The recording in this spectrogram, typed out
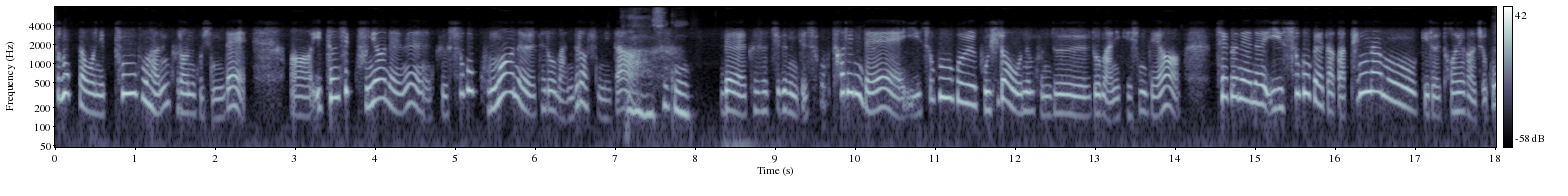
수목 자원이 풍부한 그런 곳인데 어 2019년에는 그 수국 공원을 새로 만들었습니다. 아, 수국. 네, 그래서 지금 이제 수국철인데 이 수국을 보시러 오는 분들도 많이 계신데요. 최근에는 이 수국에다가 팽나무길을 더해가지고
